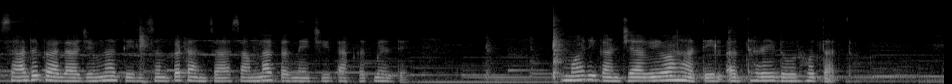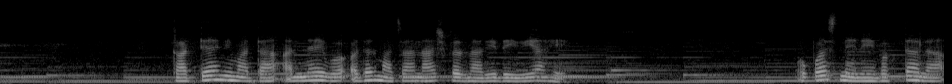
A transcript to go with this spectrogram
साधकाला जीवनातील संकटांचा सामना करण्याची ताकद मिळते. कुमारिकांच्या विवाहातील अडथळे दूर होतात. कात्यायनी माता अन्याय व अधर्माचा नाश करणारी देवी आहे. उपासनेने भक्ताला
